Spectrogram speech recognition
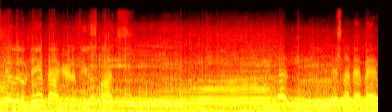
Still a little damp out here in a few spots. But it's not that bad.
